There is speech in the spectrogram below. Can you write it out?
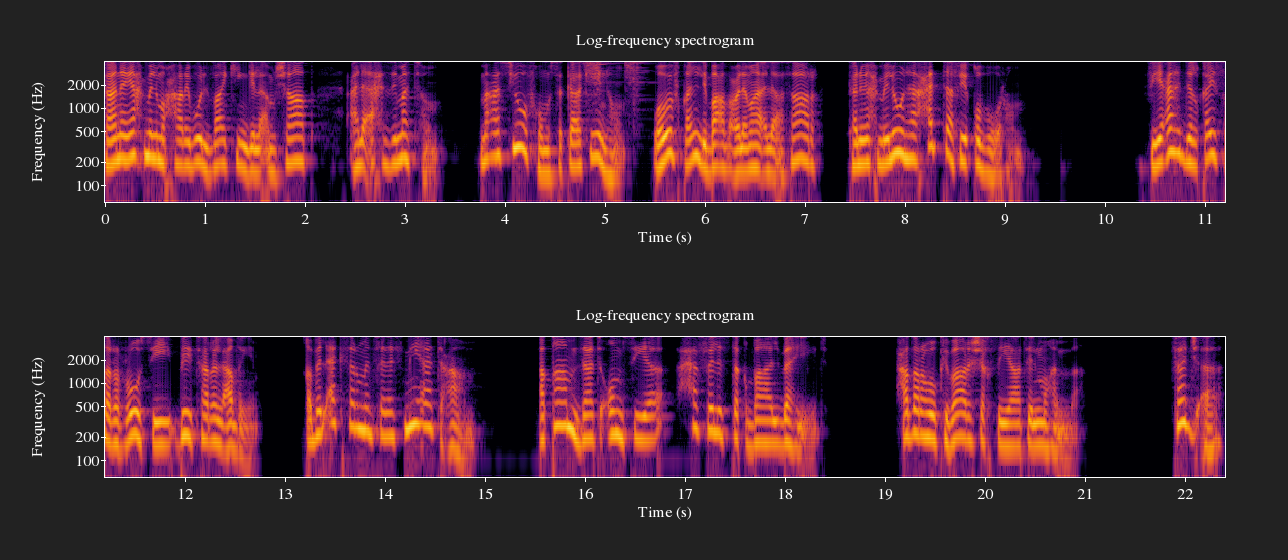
كان يحمل محاربو الفايكنج الأمشاط على أحزمتهم مع سيوفهم وسكاكينهم ووفقا لبعض علماء الآثار كانوا يحملونها حتى في قبورهم. في عهد القيصر الروسي بيتر العظيم قبل أكثر من 300 عام أقام ذات أمسية حفل استقبال بهيج. حضره كبار الشخصيات المهمة. فجأة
